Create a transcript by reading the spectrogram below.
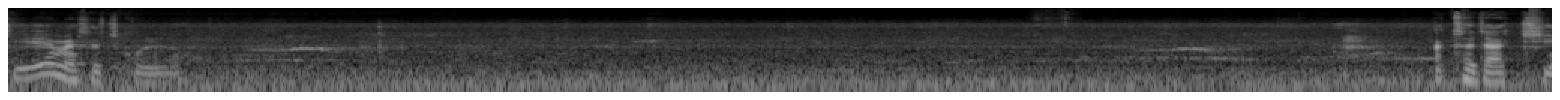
কে মেসেজ করল। আচ্ছা যাচ্ছি।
